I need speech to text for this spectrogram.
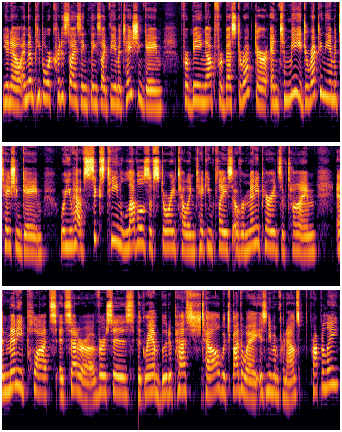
You know, and then people were criticizing things like The Imitation Game for being up for Best Director. And to me, directing The Imitation Game, where you have 16 levels of storytelling taking place over many periods of time and many plots, etc., versus the Grand Budapest Hotel, which, by the way, isn't even pronounced properly.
